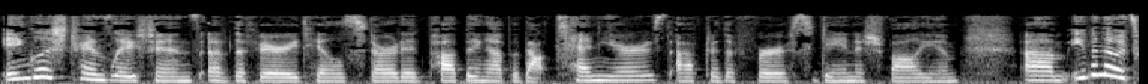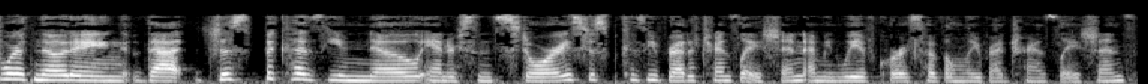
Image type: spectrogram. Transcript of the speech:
English translations of the fairy tales started popping up about 10 years after the first Danish volume. Um, even though it's worth noting that just because you know Andersen's stories, just because you've read a translation, I mean, we of course have only read translations,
